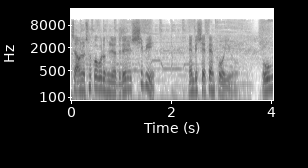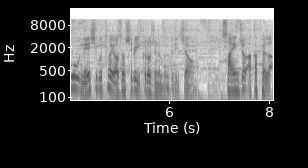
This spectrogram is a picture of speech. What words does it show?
자, 오늘 첫 곡으로 들려드릴 10위 MBC FM4U 오후 4시부터 6시를 이끌어주는 분들이죠. 4인조 아카펠라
